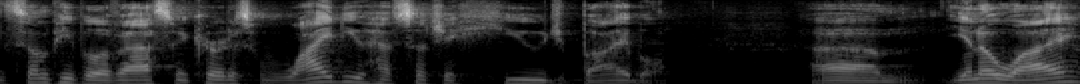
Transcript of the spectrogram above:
Some people have asked me, Curtis, why do you have such a huge Bible? Um, you know why?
